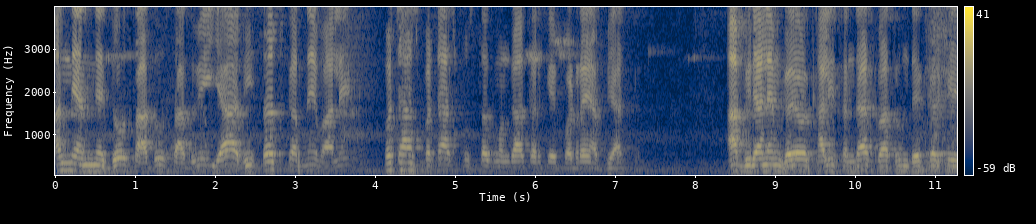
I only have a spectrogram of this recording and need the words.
अन्य अन्य जो साधु, साध्वी या रिसर्च करने वाले 50-50 पुस्तक मंगा करके पढ़ रहे हैं अभ्यास कर। आप विरालयम गए और खाली संडास बाथरूम देख करके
